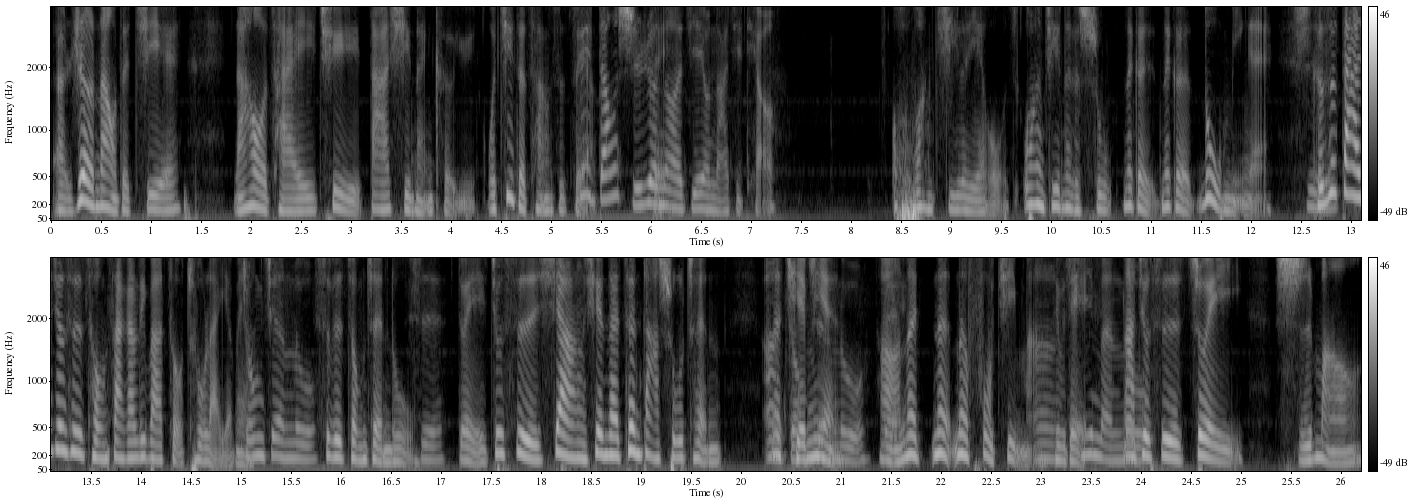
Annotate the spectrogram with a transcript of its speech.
呃热闹的街，然后才去搭西南客运。我记得常是这样。所以当时热闹的街有哪几条？我忘记了耶，我忘记那个书那个那个路名哎。是。可是大概就是从萨嘎利巴走出来，有没有？中正路是不是中正路？是。对，就是像现在正大书城那前面啊，那那那附近嘛，对不对？西门那就是最时髦，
